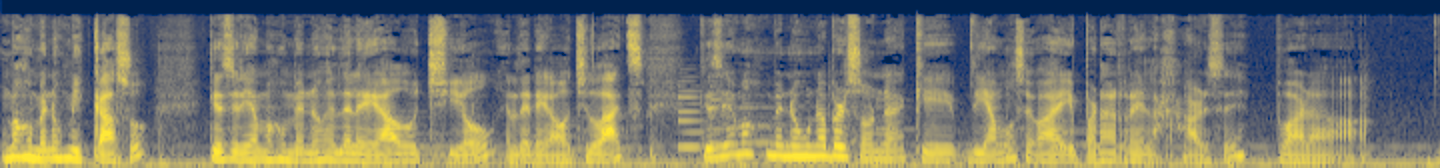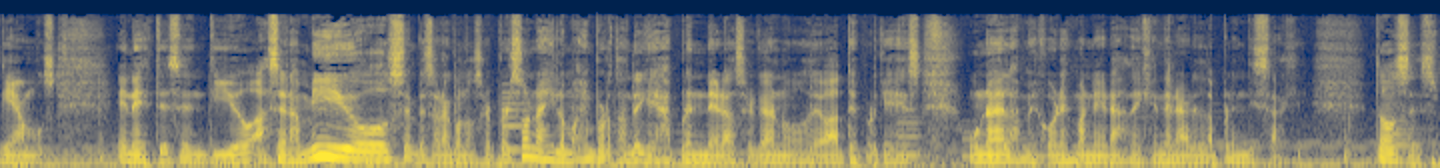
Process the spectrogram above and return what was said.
más o menos mi caso, que sería más o menos el delegado Chill, el delegado Chillax, que sería más o menos una persona que, digamos, se va a ir para relajarse, para, digamos, en este sentido, hacer amigos, empezar a conocer personas y lo más importante que es aprender acerca de nuevos debates porque es una de las mejores maneras de generar el aprendizaje. Entonces,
